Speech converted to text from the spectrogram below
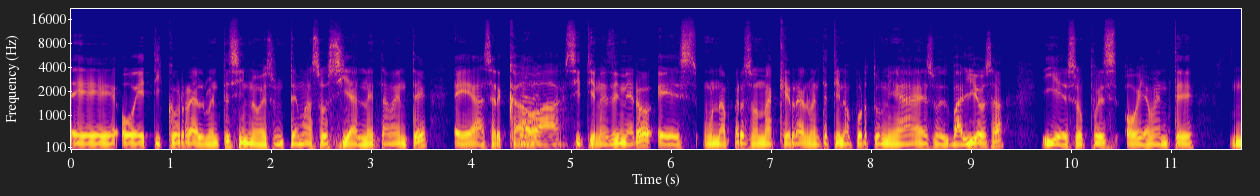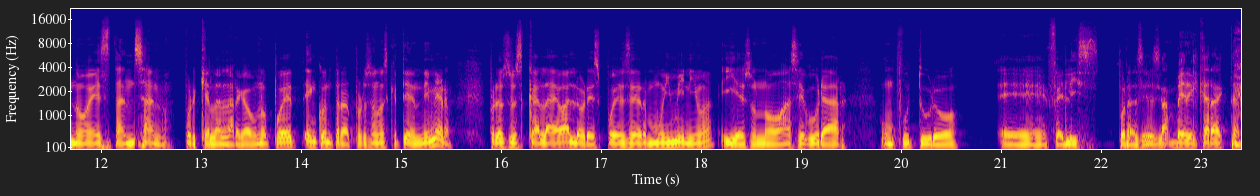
eh, o ético realmente, sino es un tema social netamente eh, acercado Claro. a si tienes dinero, es una persona que realmente tiene oportunidades o es valiosa y eso pues obviamente no es tan sano, porque a la larga uno puede encontrar personas que tienen dinero, pero su escala de valores puede ser muy mínima y eso no va a asegurar un futuro eh, feliz, por así decirlo. Ver el carácter.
